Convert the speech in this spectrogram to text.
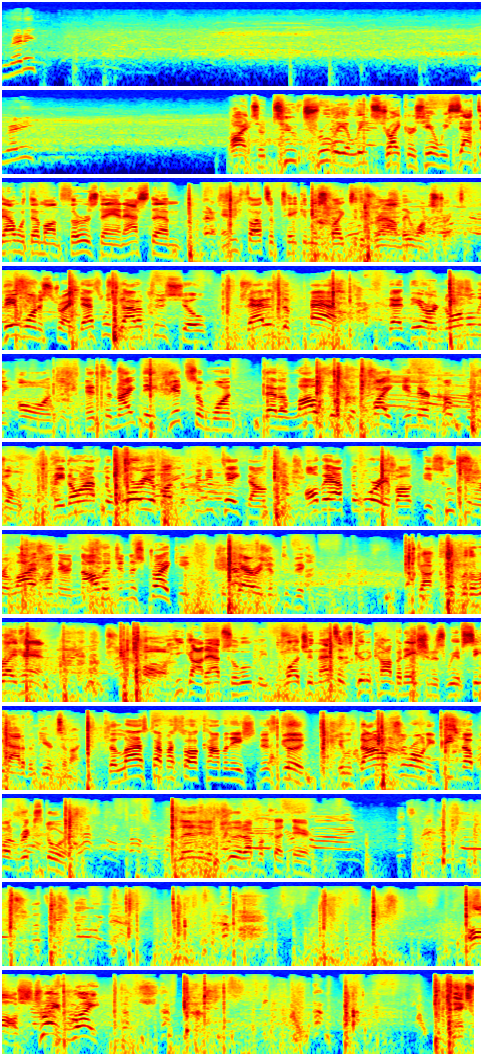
You ready? You ready? All right, so two truly elite strikers here. We sat down with them on Thursday and asked them any thoughts of taking this fight to the ground. They want to strike tonight. They want to strike. That's what got them to the show. That is the path that they are normally on. And tonight they get someone that allows them to fight in their comfort zone. They don't have to worry about defending takedowns. All they have to worry about is who can rely on their knowledge in the striking to carry them to victory. Got clipped with a right hand. Oh, he got absolutely bludgeoned. That's as good a combination as we have seen out of him here tonight. The last time I saw a combination this good, it was Donald Cerrone beating up on Rick Story. Landed a good uppercut there. Let's recompose. Let's get going now. Oh, straight right.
